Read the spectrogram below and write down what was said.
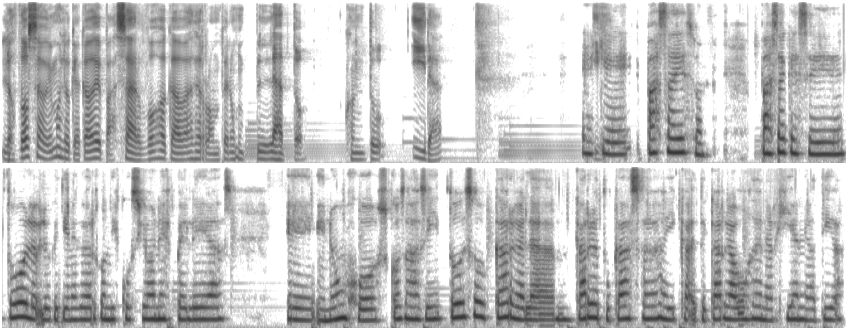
los dos sabemos lo que acaba de pasar. Vos acabas de romper un plato con tu ira. Es Y que pasa eso. Pasa que se todo lo, lo que tiene que ver con discusiones, peleas, eh, enojos, cosas así, todo eso carga la, carga tu casa y ca- te carga a vos de energía negativa.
